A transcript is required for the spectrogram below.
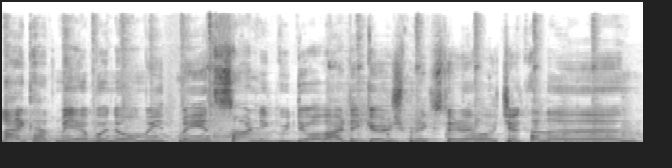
Like atmayı, abone olmayı unutmayın. Sonraki videolarda görüşmek üzere. Hoşçakalın.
